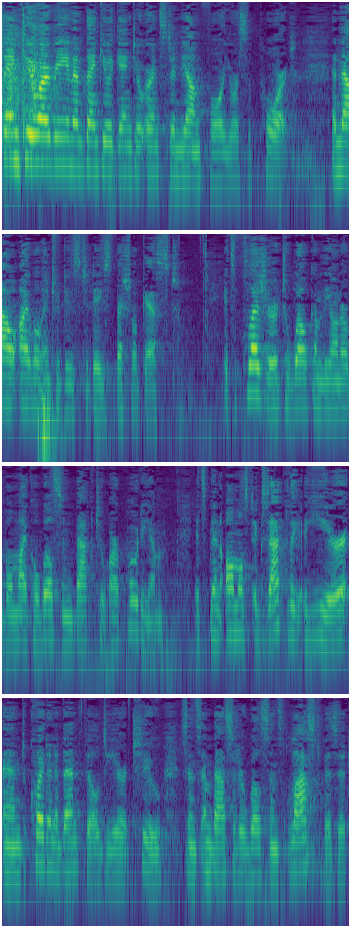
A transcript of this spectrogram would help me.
Thank you, Irene, and thank you again to Ernst & Young for your support. And now I will introduce today's special guest. It's a pleasure to welcome the Honorable Michael Wilson back to our podium. It's been almost exactly a year, and quite an event-filled year, too, since Ambassador Wilson's last visit.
